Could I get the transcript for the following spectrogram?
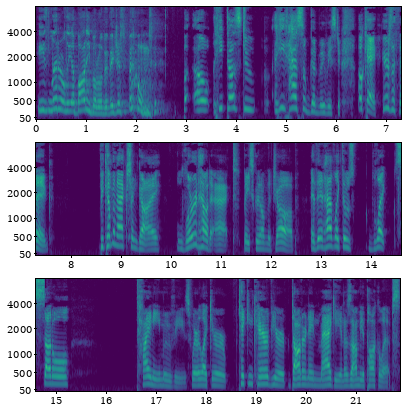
He's literally a bodybuilder that they just filmed. But oh, he does do. He has some good movies too. Okay, here's the thing: become an action guy, learn how to act basically on the job, and then have like those like subtle, tiny movies where like you're taking care of your daughter named Maggie in a zombie apocalypse,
